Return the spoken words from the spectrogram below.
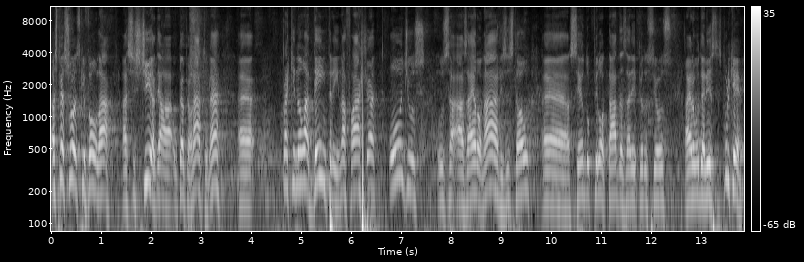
As pessoas que vão lá assistir a, a, o campeonato, né? É, para que não adentrem na faixa onde os, os as aeronaves estão é, sendo pilotadas ali pelos seus aeromodelistas. Por quê?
